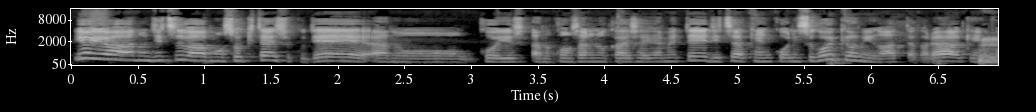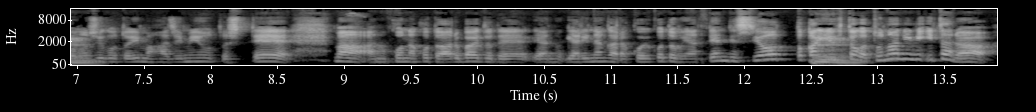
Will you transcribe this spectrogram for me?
いやいや、あの、実はもう早期退職で、あの、こういう、あの、コンサルの会社辞めて、実は健康にすごい興味があったから、健康の仕事を今始めようとして、まあ、あの、こんなことアルバイトでややりながらこういうこともやってんですよ、とかいう人が隣にいたら、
